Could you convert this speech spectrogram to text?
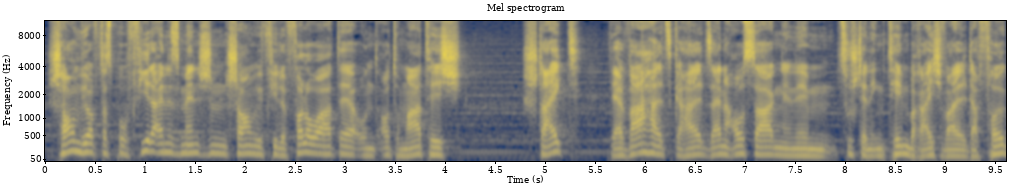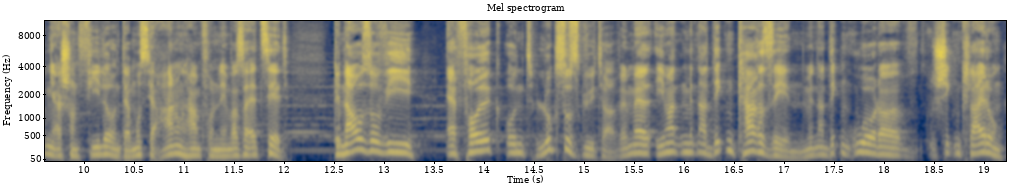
schauen wir auf das Profil eines Menschen, schauen, wie viele Follower hat er und automatisch steigt der Wahrheitsgehalt seiner Aussagen in dem zuständigen Themenbereich, weil da folgen ja schon viele und der muss ja Ahnung haben von dem, was er erzählt. Genauso wie Erfolg und Luxusgüter. Wenn wir jemanden mit einer dicken Karre sehen, mit einer dicken Uhr oder schicken Kleidung,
